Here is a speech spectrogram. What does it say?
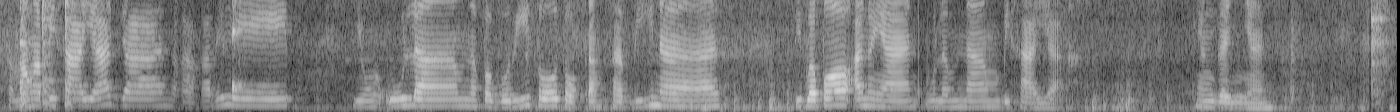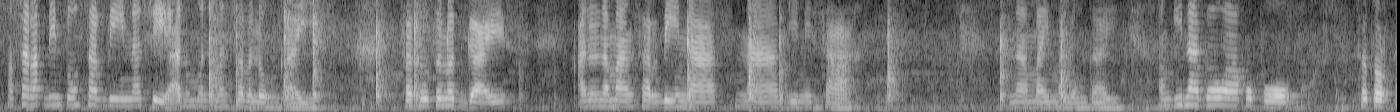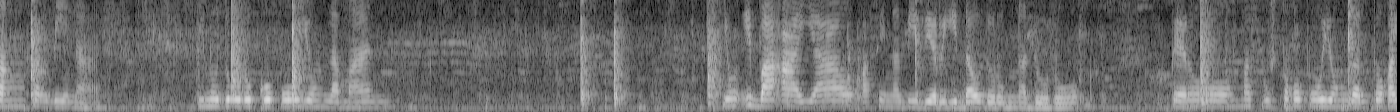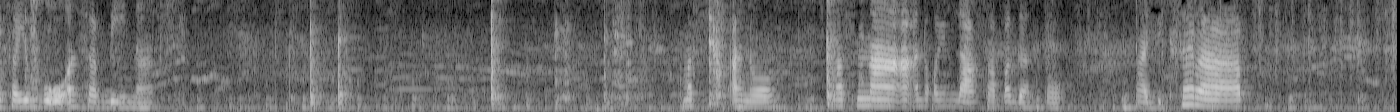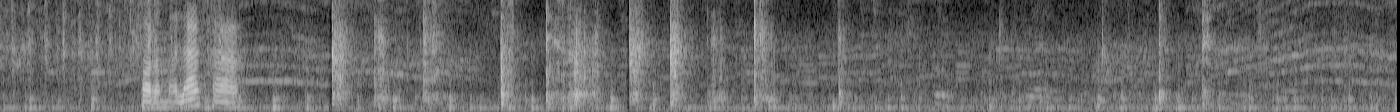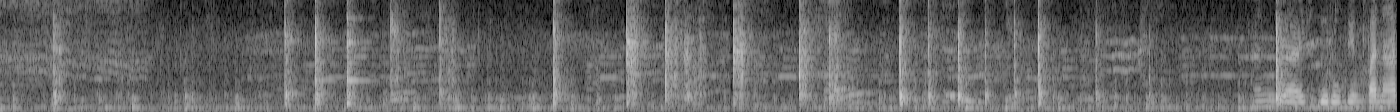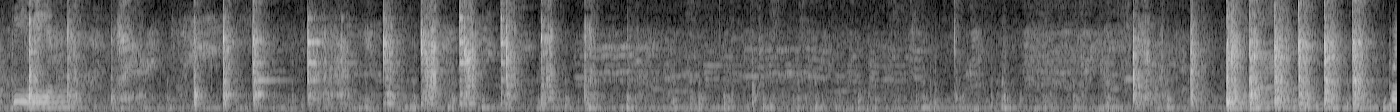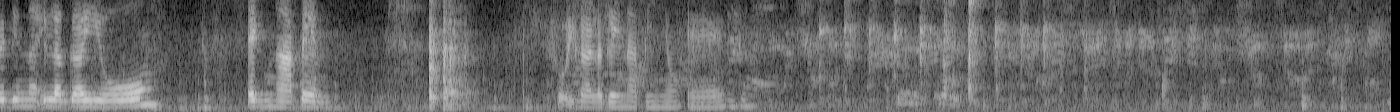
Sa mga Bisaya dyan, nakaka-relate. Yung ulam na paborito, tortang sardinas. Di ba po, ano yan, ulam ng Bisaya. Yung ganyan. Masarap din tong sardinas eh. Ano mo naman sa malunggay. Sa susunod guys, ano naman sardinas na ginisa na may malunggay. Ang ginagawa ko po sa tortang sardinas, dinudurog ko po yung laman. Yung iba ayaw kasi nadidiri daw, durog na durog. Pero mas gusto ko po yung ganto kaysa yung buoan sardinas. Mas ano, mas na ano ko yung lasa pag ganto. Magic sarap. Para malasa. Durugin pa natin. Pwede na ilagay yung egg natin. So, ilalagay natin yung egg.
